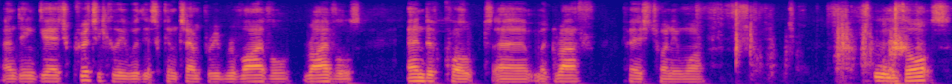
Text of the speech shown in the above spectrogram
and engage critically with its contemporary revival rivals. End of quote. Uh, McGrath, page 21. Any thoughts?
